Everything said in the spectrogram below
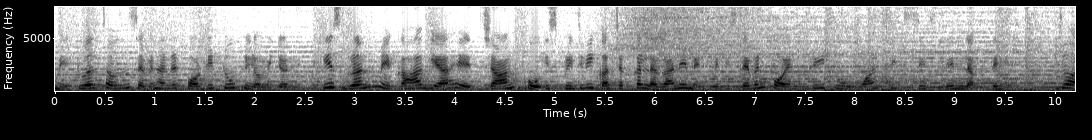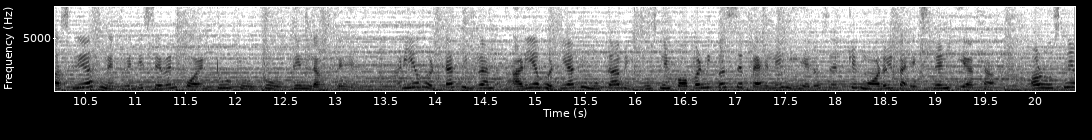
में 12,742 किलोमीटर है। इस ग्रंथ में कहा गया है चाँद को इस पृथ्वी का चक्कर लगाने में 27.32166 दिन लगते हैं जो असलियत में 27.222 दिन लगते हैं। आर्यभट्टा की ग्रंथ आर्यभट्टिया के मुताबिक उसने कॉपरनिकस से पहले ही हेलोसेंट्रिक मॉडल का एक्सप्लेन किया था और उसने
